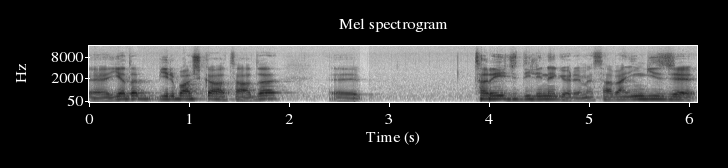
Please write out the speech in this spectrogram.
E, ya da bir başka hata da e, tarayıcı diline göre mesela ben İngilizce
